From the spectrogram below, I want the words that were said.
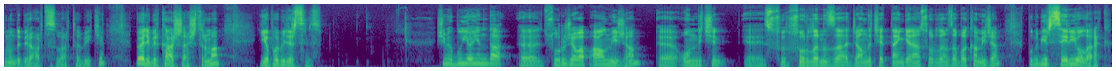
bunun da bir artısı var tabii ki. Böyle bir karşılaştırma yapabilirsiniz. Şimdi bu yayında e, soru cevap almayacağım. E, onun için e, sorularınıza, canlı chatten gelen sorularınıza bakamayacağım. Bunu bir seri olarak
